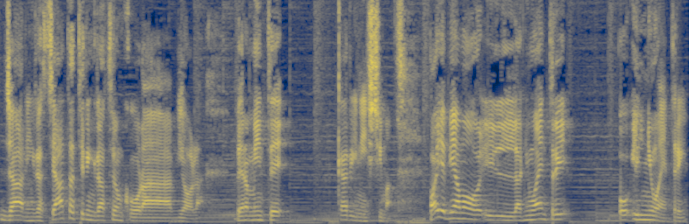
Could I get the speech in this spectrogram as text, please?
già ringraziata ti ringrazio ancora Viola. Veramente carinissima. Poi abbiamo il, la new entry o il new entry,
